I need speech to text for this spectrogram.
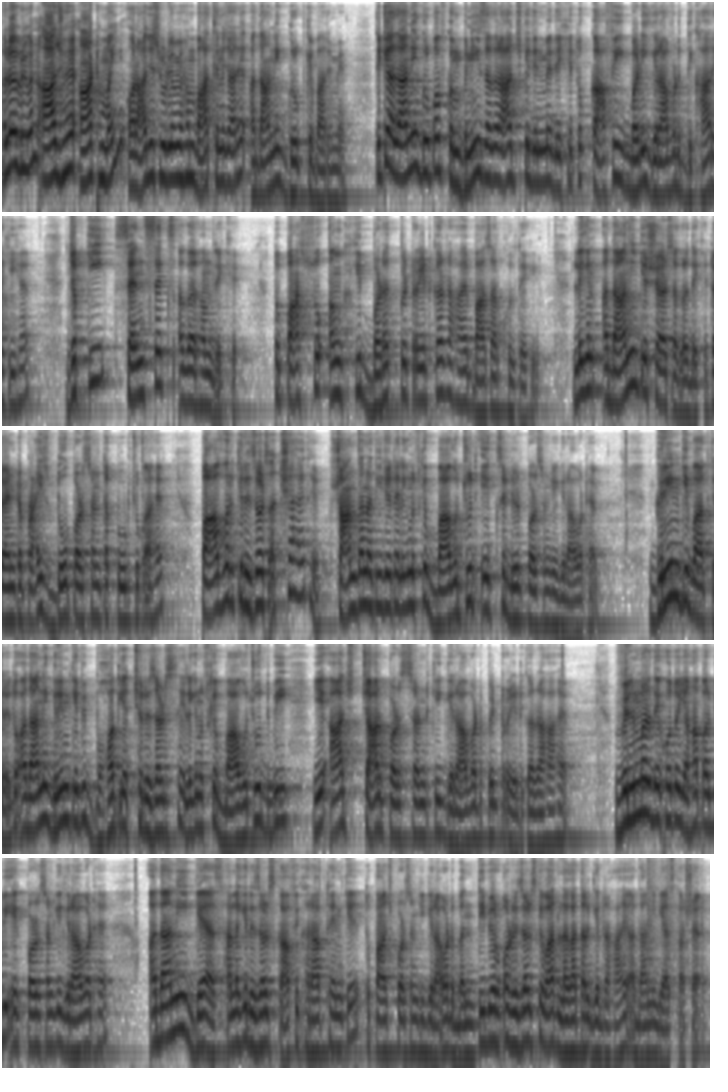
Hello everyone आज है आठ मई और आज इस वीडियो में हम बात करने जा रहे हैं अदानी ग्रुप के बारे में। देखिए, अदानी ग्रुप ऑफ़ कंपनीज़ अगर आज के दिन में देखें तो काफ़ी बड़ी गिरावट दिखा रही है। जबकि सेंसेक्स अगर हम देखें तो 500 अंक की बढ़त पे ट्रेड कर रहा है बाज़ार खुलते ही। लेकिन अदानी के शेयर्स अगर देखें तो एंटरप्राइज दो परसेंट तक टूट चुका है। पावर के रिजल्ट्स अच्छे आए थे, शानदार नतीजे थे, लेकिन उसके बावजूद एक से डेढ़ परसेंट की गिरावट है। ग्रीन की बात करें तो अदानी ग्रीन के भी बहुत ही अच्छे रिजल्ट्स थे लेकिन उसके बावजूद भी ये आज चार परसेंट की गिरावट पे ट्रेड कर रहा है। विल्मर देखो तो यहाँ पर भी एक परसेंट की गिरावट है। अदानी गैस हालाँकि रिजल्ट्स काफ़ी ख़राब थे इनके तो पाँच परसेंट की गिरावट बनती भी और, और रिजल्ट्स के बाद लगातार गिर रहा है अदानी गैस का शेयर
